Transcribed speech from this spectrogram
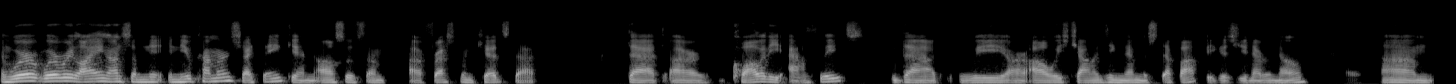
And we're we're relying on some n- newcomers, I think, and also some uh, freshman kids that that are quality athletes that we are always challenging them to step up because you never know um,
